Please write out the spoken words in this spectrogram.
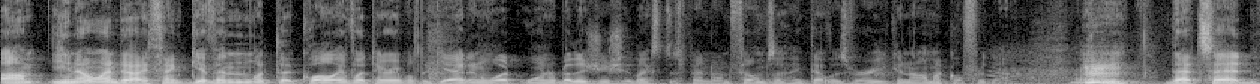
Um, you know, and I think given what the quality of what they're able to get and what Warner Brothers usually likes to spend on films, I think that was very economical for them. that said,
